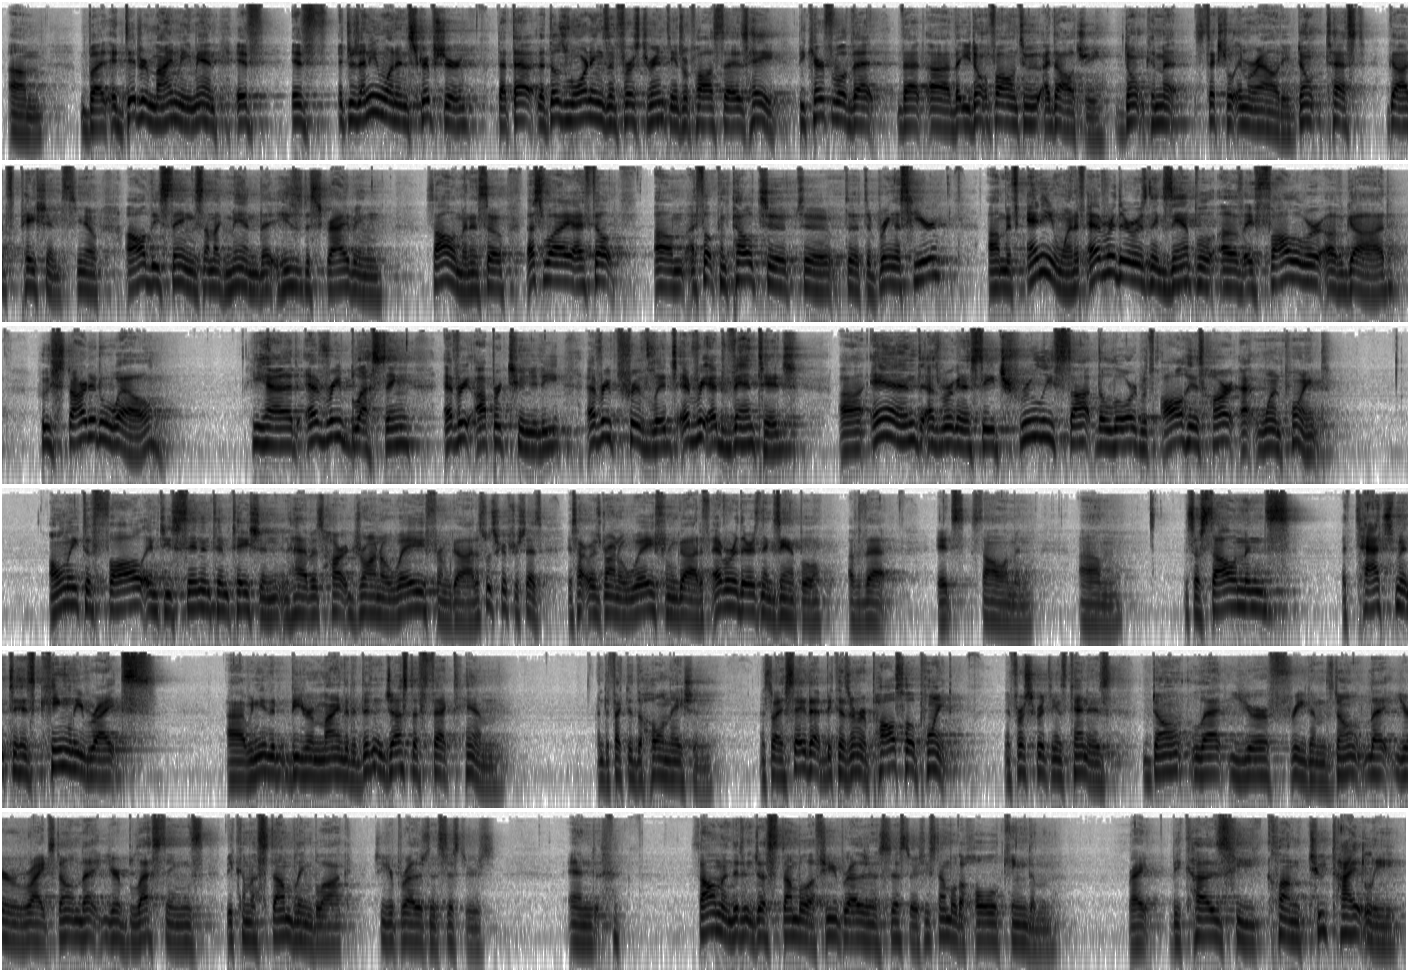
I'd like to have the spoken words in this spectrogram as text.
Um, but it did remind me, man, if, if, if there's anyone in Scripture that, that, that those warnings in 1 Corinthians where Paul says, hey, be careful that, that, uh, that you don't fall into idolatry, don't commit sexual immorality, don't test God's patience, you know, all these things. I'm like, man, that he's describing Solomon. And so that's why I felt, um, I felt compelled to, to, to, to bring us here. Um, if anyone, if ever there was an example of a follower of God who started well, he had every blessing, every opportunity, every privilege, every advantage, uh, and as we're going to see, truly sought the Lord with all his heart at one point only to fall into sin and temptation and have his heart drawn away from God. That's what Scripture says. His heart was drawn away from God. If ever there's an example of that, it's Solomon. Um, and so Solomon's attachment to his kingly rights, uh, we need to be reminded it didn't just affect him, it affected the whole nation. And so I say that because remember, Paul's whole point in 1 Corinthians 10 is don't let your freedoms, don't let your rights, don't let your blessings become a stumbling block to your brothers and sisters. And Solomon didn't just stumble a few brothers and sisters, he stumbled a whole kingdom, right? Because he clung too tightly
